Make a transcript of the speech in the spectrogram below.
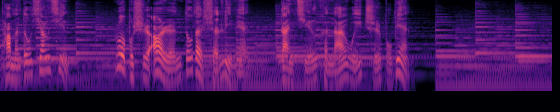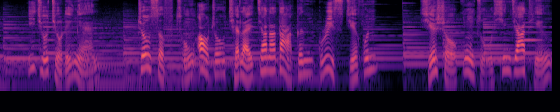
他们都相信，若不是二人都在神里面，感情很难维持不变。一九九零年，Joseph 从澳洲前来加拿大跟 Grace 结婚，携手共组新家庭。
